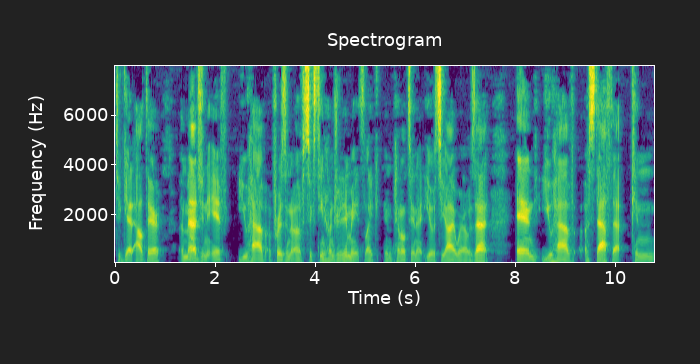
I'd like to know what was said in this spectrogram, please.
to get out there, imagine if you have a prison of 1,600 inmates, like in Pendleton at EOCI, where I was at, and you have a staff that can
